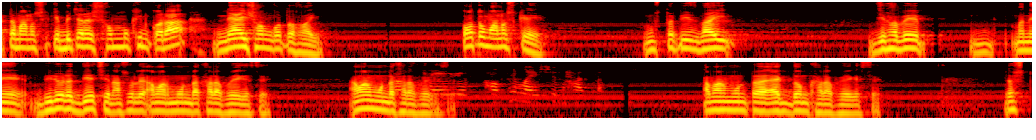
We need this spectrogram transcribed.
একটা মানুষকে বিচারের সম্মুখীন করা ন্যায়সঙ্গত হয়? কত মানুষকে? মুস্তাফিজ ভাই যেভাবে মানে ভিডিওটা দিয়েছেন, আসলে আমার মনটা খারাপ হয়ে গেছে। আমার মনটা খারাপ হয়ে গেছে। আমার মনটা একদম খারাপ হয়ে গেছে। জাস্ট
